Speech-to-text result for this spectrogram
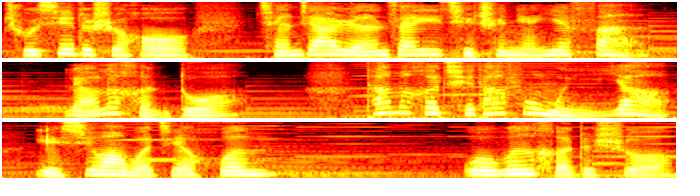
除夕的时候，全家人在一起吃年夜饭，聊了很多。他们和其他父母一样，也希望我结婚。我温和地说：‘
